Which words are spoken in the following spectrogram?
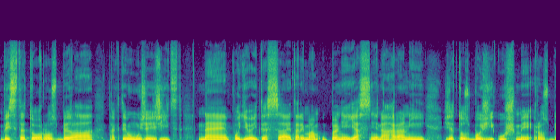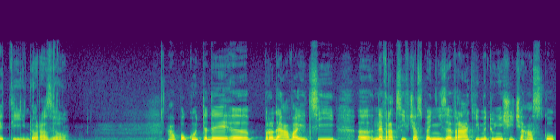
vy jste to rozbila, tak ty mu můžeš říct, ne, podívejte se, tady mám úplně jasně nahraný, že to zboží už mi rozbitý dorazilo. A pokud tedy eh, prodávající eh, nevrací včas peníze, vrátí mi tu nižší částku,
